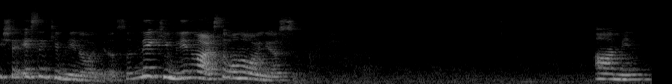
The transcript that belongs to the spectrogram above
İşte esin kimliğini oynuyorsun. Ne kimliğin varsa onu oynuyorsun. Amin.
